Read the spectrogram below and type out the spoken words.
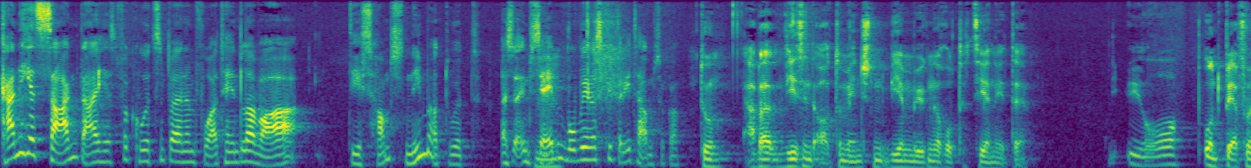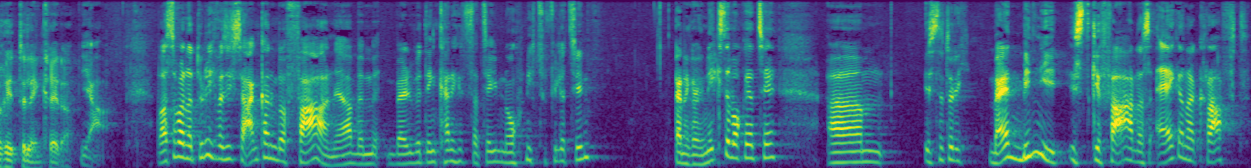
kann ich jetzt sagen, da ich erst vor kurzem bei einem Ford-Händler war, die haben es nimmer dort. Also im selben, Mhm. wo wir das gedreht haben sogar. Du, aber wir sind Automenschen, wir mögen rote Ziernähte Ja, und perforierte Lenkräder. ja. Was aber natürlich, was ich sagen kann über Fahren, ja, wenn, weil über den kann ich jetzt tatsächlich noch nicht so viel erzählen, kann ich euch nächste Woche erzählen, ähm, ist natürlich, mein Mini ist gefahren aus eigener Kraft.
